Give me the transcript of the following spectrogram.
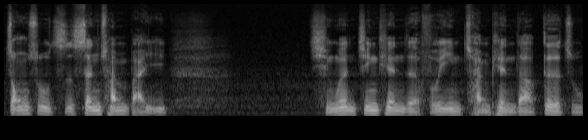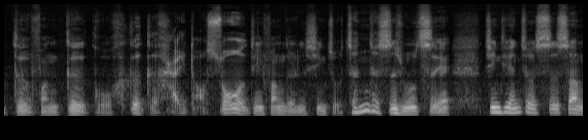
棕树枝，身穿白衣。请问今天的福音传遍到各族各方各国各个海岛所有地方的人信主，真的是如此耶。今天这世上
